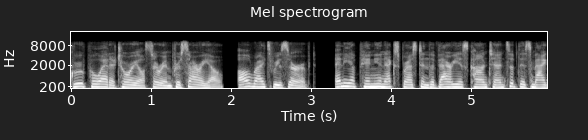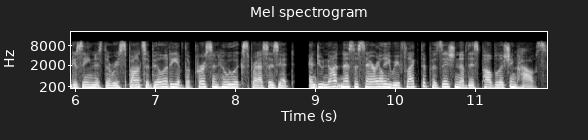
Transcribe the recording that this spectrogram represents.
Grupo Editorial Ser Empresario, all rights reserved. Any opinion expressed in the various contents of this magazine is the responsibility of the person who expresses it, and do not necessarily reflect the position of this publishing house.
